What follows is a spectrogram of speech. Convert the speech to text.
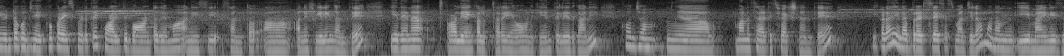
ఏంటో కొంచెం ఎక్కువ ప్రైస్ పెడితే క్వాలిటీ బాగుంటుందేమో అనేసి సంతో అనే ఫీలింగ్ అంతే. ఏదైనా వాళ్ళు ఏం కలుపుతారో ఏమో మనకేం తెలియదు కానీ కొంచెం మన సాటిస్ఫాక్షన్ అంతే. ఇక్కడ ఇలా బ్రెడ్ స్లైసెస్ మధ్యలో మనం ఈ మైనీస్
